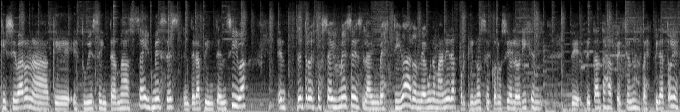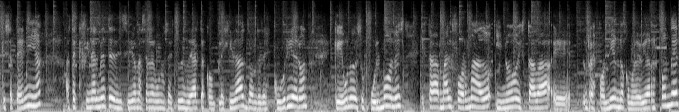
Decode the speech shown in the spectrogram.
que llevaron a que estuviese internada seis meses en terapia intensiva. dentro de estos seis meses la investigaron de alguna manera porque no se conocía el origen de, de tantas afecciones respiratorias que ella tenía hasta que finalmente decidieron hacer algunos estudios de alta complejidad donde descubrieron que uno de sus pulmones estaba mal formado y no estaba eh, respondiendo como debía responder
